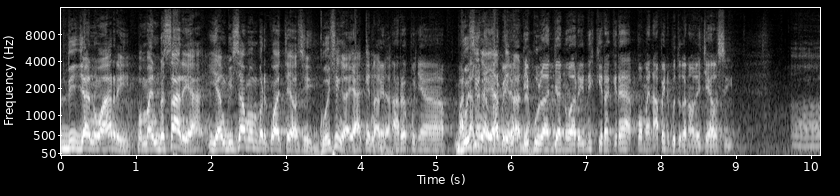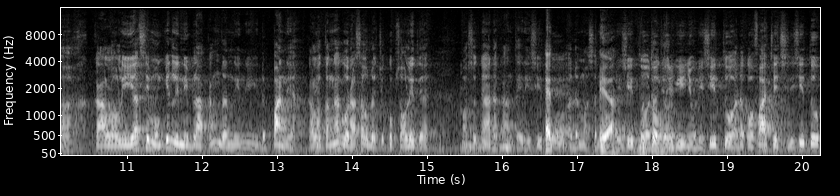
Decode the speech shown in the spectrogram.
di Januari, pemain besar ya, yang bisa memperkuat Chelsea. Gue sih nggak yakin Mungkin ada. Aryo punya Gua sih pandangan nggak yang yakin berbeda. ada. Di bulan Januari ini kira-kira pemain apa yang dibutuhkan oleh Chelsea? Eh, kalau lihat sih mungkin lini belakang dan lini depan ya. Kalau tengah gue rasa udah cukup solid ya. Maksudnya ada Kante di situ, Eh, ada Mason iya, di situ, betul. ada Jorginho di situ, ada Kovacic di situ.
